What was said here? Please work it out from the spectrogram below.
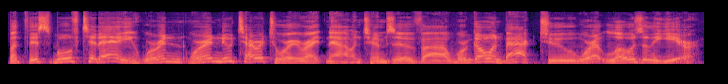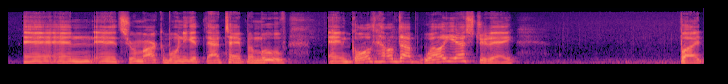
but this move today, we're in we're in new territory right now in terms of uh, we're going back to we're at lows of the year, and, and and it's remarkable when you get that type of move. And gold held up well yesterday, but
